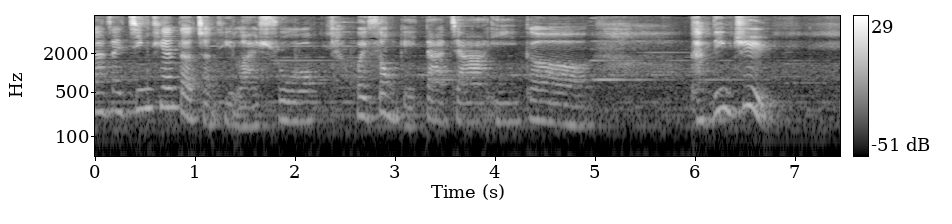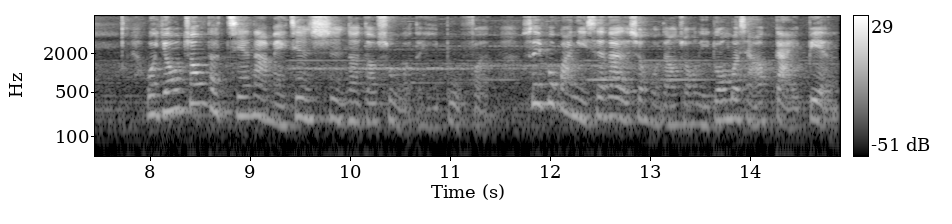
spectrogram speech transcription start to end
那在今天的整体来说，会送给大家一个肯定句：我由衷的接纳每件事，那都是我的一部分。所以，不管你现在的生活当中，你多么想要改变，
